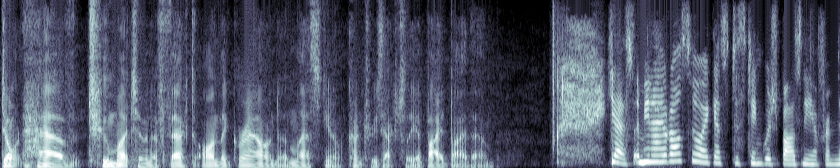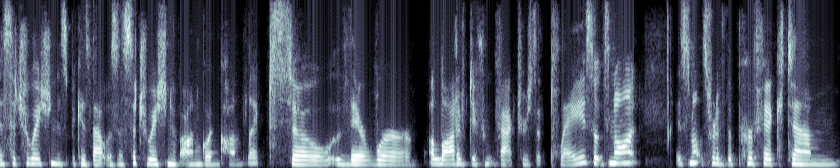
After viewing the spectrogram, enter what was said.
don't have too much of an effect on the ground unless you know countries actually abide by them. Yes, I mean, I would also, I guess, distinguish Bosnia from this situation is because that was a situation of ongoing conflict. So there were a lot of different factors at play. So it's not, it's not sort of the perfect um,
